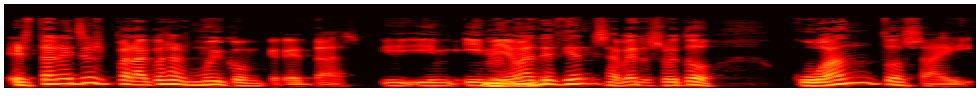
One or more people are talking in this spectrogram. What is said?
están hechos para cosas muy concretas. Y, y- y me llama la atención saber, sobre todo, cuántos hay.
